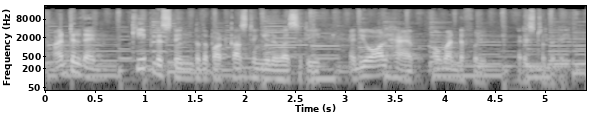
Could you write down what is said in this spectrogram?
Until then, keep listening to the Podcasting University and you all have a wonderful rest of the day.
